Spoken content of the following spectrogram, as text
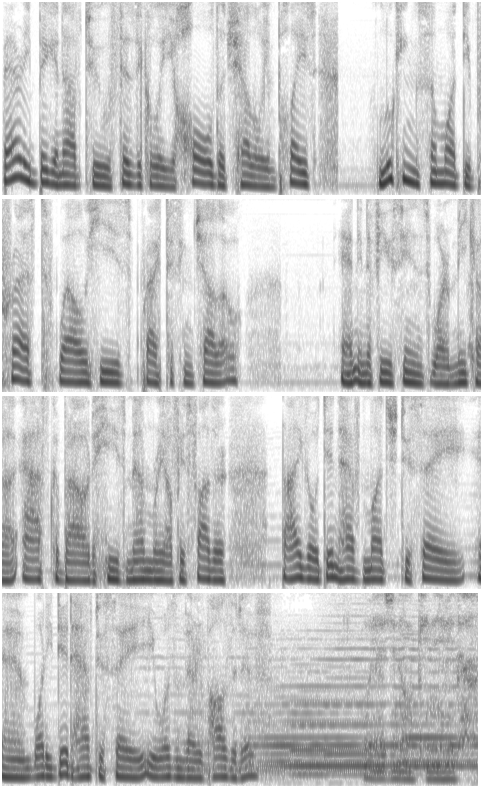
barely big enough to physically hold the cello in place, looking somewhat depressed while he's practicing cello. And in a few scenes where Mika asks about his memory of his father, Daigo didn't have much to say, and what he did have to say, it wasn't very positive. 親父のお気に入りだ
